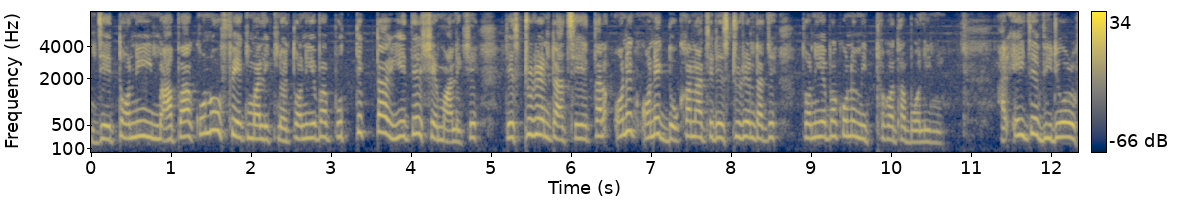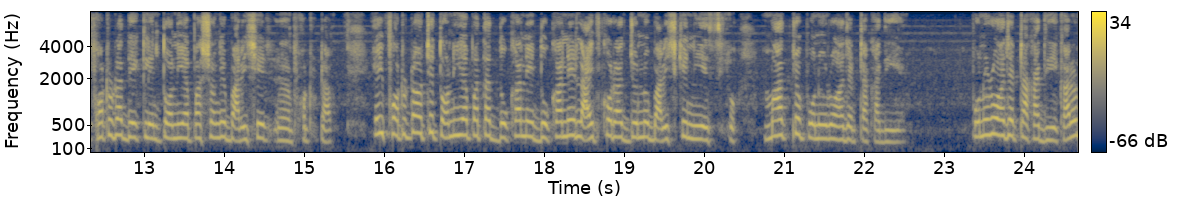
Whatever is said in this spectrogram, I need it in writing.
যে টনি আপা কোনো ফেক মালিক নয়। টনি আপা প্রত্যেকটা ইয়েতে সে মালিক। সে রেস্টুরেন্ট আছে, তার অনেক অনেক দোকান আছে রেস্টুরেন্ট আছে। টনি আপা কোনো মিথ্যা কথা বলেনি। আর এই যে ভিডিওর ফটোটা দেখলেন তনি আপার সঙ্গে বারিশের ফটোটা এই ফটোটা হচ্ছে তনি আপা তার দোকানে দোকানে লাইভ করার জন্য বারিশকে নিয়ে এসেছিল। মাত্র পনেরো হাজার টাকা দিয়ে। পনেরো হাজার টাকা দিয়ে। কারণ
